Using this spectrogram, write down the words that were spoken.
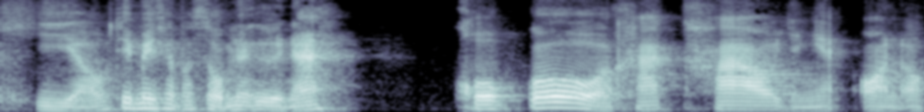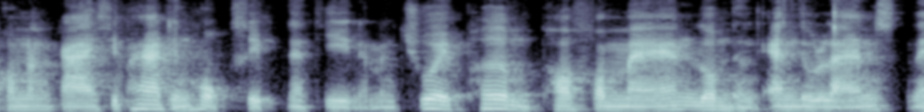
เขียวที่ไม่ใช่ผสมอย่างอื่นนะโกโก้ cacao อย่างเงี้ยก่อนออกกำลังกาย 15-60 นาทีเนี่ยมันช่วยเพิ่ม performance รวมถึง endurance ใน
